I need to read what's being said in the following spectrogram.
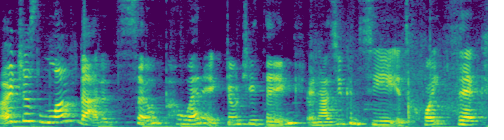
I just love that. It's so poetic, don't you think? And as you can see, it's quite thick.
